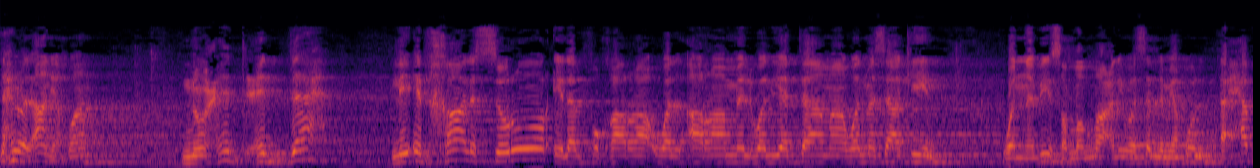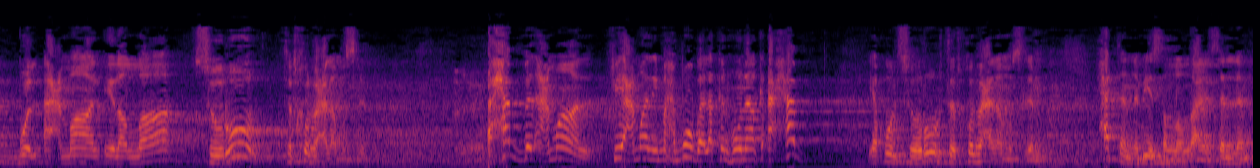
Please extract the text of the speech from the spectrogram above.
نحن الآن يا أخوان نعد عدة لإدخال السرور إلى الفقراء والأرامل واليتامى والمساكين. والنبي صلى الله عليه وسلم يقول أحب الأعمال إلى الله سرور تدخله على مسلم. أحب الأعمال في أعمال محبوبة لكن هناك أحب. يقول سرور تدخله على مسلم. حتى النبي صلى الله عليه وسلم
